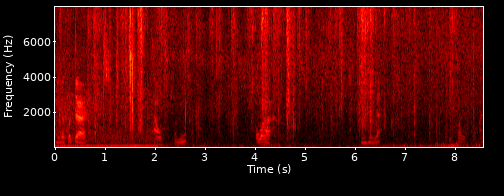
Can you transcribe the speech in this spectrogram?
นี่เราก็จะเอาตัวนี้ เพราะว่ามันเย็นแล้ว เดี๋ยวค่อยเอาให้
